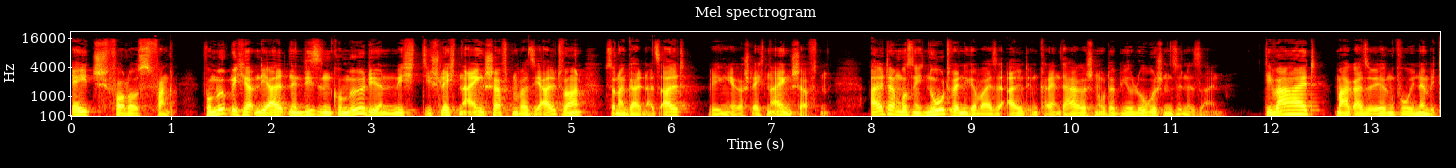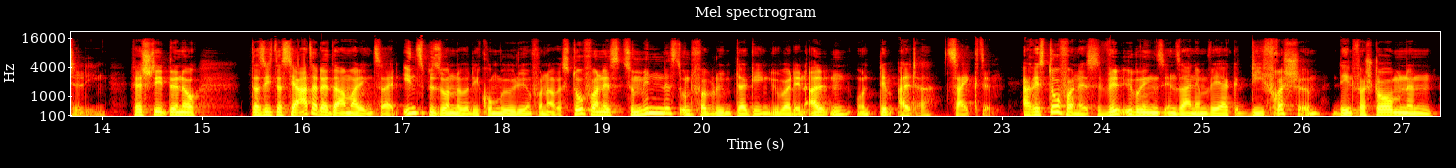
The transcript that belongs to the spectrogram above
Age follows Funk. Womöglich hatten die Alten in diesen Komödien nicht die schlechten Eigenschaften, weil sie alt waren, sondern galten als alt wegen ihrer schlechten Eigenschaften. Alter muss nicht notwendigerweise alt im kalendarischen oder biologischen Sinne sein. Die Wahrheit mag also irgendwo in der Mitte liegen. Fest steht dennoch, dass sich das Theater der damaligen Zeit, insbesondere die Komödien von Aristophanes, zumindest unverblümter gegenüber den Alten und dem Alter zeigte. Aristophanes will übrigens in seinem Werk Die Frösche den verstorbenen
